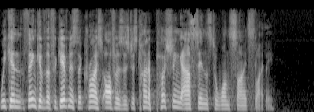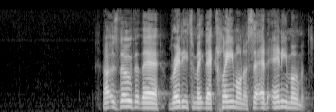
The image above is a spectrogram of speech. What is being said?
we can think of the forgiveness that Christ offers as just kind of pushing our sins to one side slightly. Uh, as though that they're ready to make their claim on us at any moment.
